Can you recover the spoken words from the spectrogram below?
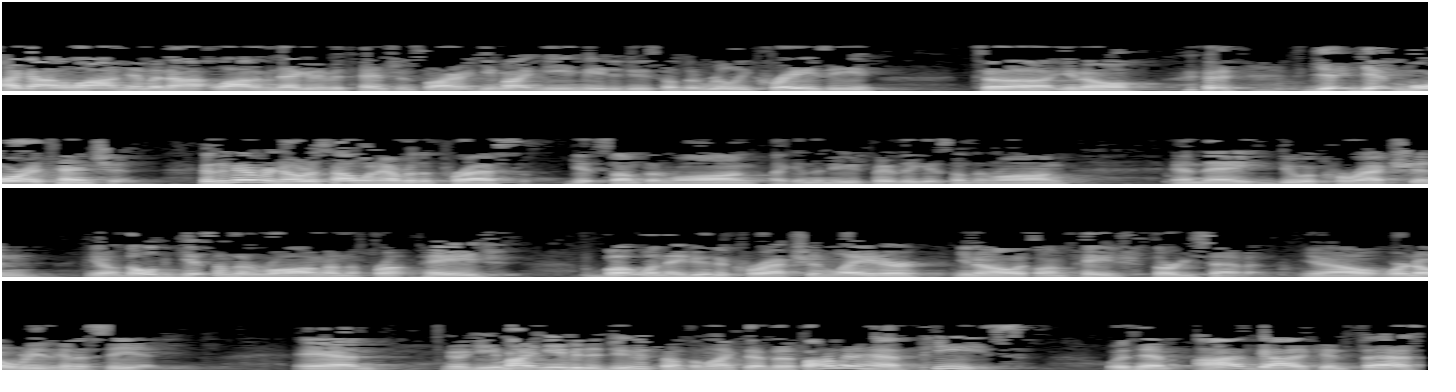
I got a lot of him and not a lot of negative attention. So I, he might need me to do something really crazy to, you know, get, get more attention. Because have you ever noticed how whenever the press gets something wrong, like in the newspaper, they get something wrong, and they do a correction, you know, they'll get something wrong on the front page, but when they do the correction later, you know, it's on page 37, you know, where nobody's going to see it. And, you know, he might need me to do something like that, but if I'm going to have peace with him, I've got to confess,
